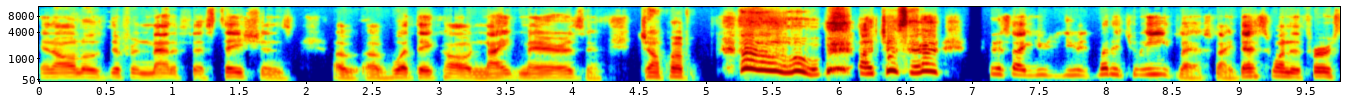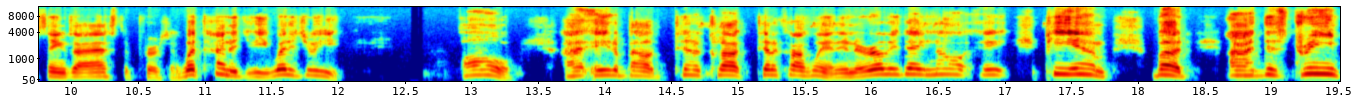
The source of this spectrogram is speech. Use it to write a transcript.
in all those different manifestations of, of what they call nightmares and jump up. Oh, I just had it's like you, you, what did you eat last night? That's one of the first things I asked the person. What time did you eat? What did you eat? Oh, I ate about 10 o'clock, 10 o'clock when? In the early day? No, 8 p.m. But I had this dream,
